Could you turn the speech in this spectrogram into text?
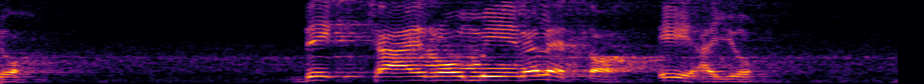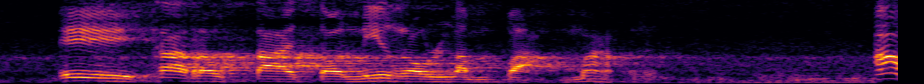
ยอเด็กชายโรเมนั่นแหละต่อเอออายอ เออถ้าเราตายตอนนี้เราลำบากมากเลย เอ้า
